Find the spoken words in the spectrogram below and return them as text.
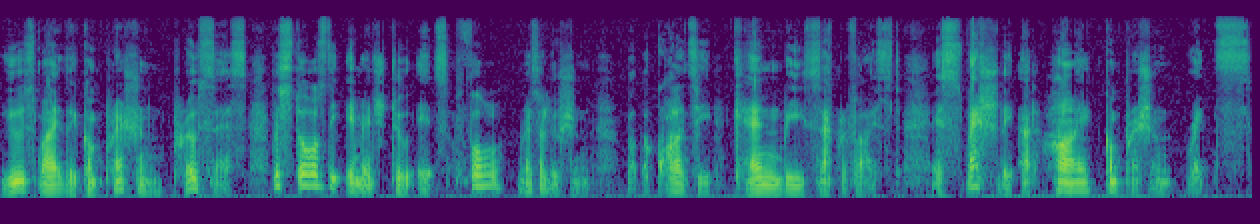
used by the compression process restores the image to its full resolution, but the quality can be sacrificed, especially at high compression rates.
